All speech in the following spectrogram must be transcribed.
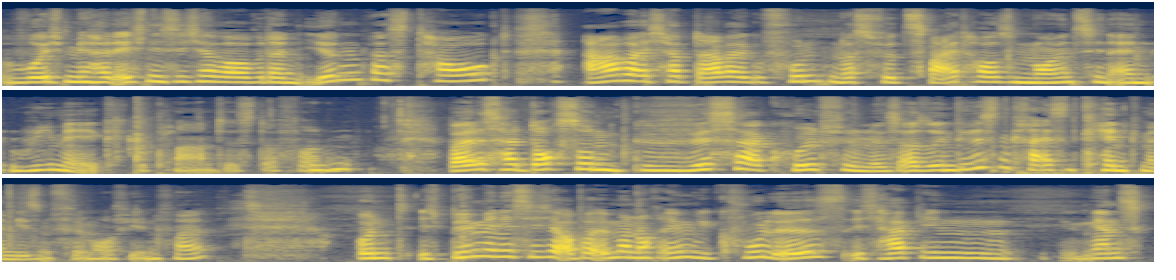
Wo ich mir halt echt nicht sicher war, ob er dann irgendwas taugt. Aber ich habe dabei gefunden, dass für 2019 ein Remake geplant ist davon. Mhm. Weil es halt doch so ein gewisser Kultfilm ist. Also in gewissen Kreisen kennt man diesen Film auf jeden Fall. Und ich bin mir nicht sicher, ob er immer noch irgendwie cool ist. Ich habe ihn ganz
